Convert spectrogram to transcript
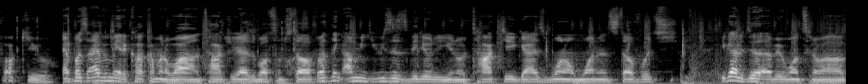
Fuck you. And plus, I haven't made a cut come in a while and talk to you guys about some stuff. So I think I'm gonna use this video to, you know, talk to you guys one-on-one -on -one and stuff, which you gotta do that every once in a while.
